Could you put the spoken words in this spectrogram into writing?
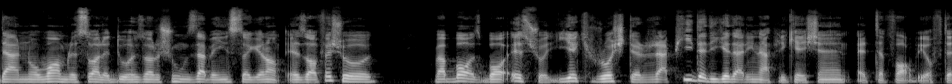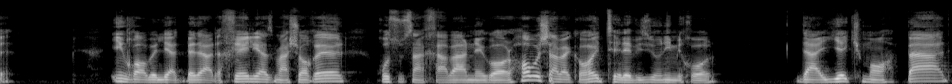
در نوامبر سال 2016 به اینستاگرام اضافه شد و باز باعث شد یک رشد rapid دیگه در این اپلیکیشن اتفاق بیفته. این قابلیت به درد خیلی از مشاغل خصوصا خبرنگارها و شبکه های تلویزیونی می‌خورد. در یک ماه بعد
